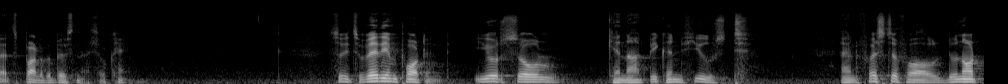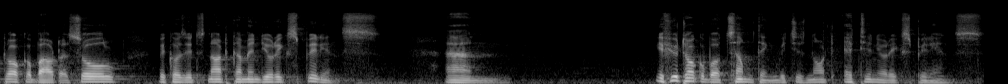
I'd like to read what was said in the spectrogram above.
That's part of the business, okay. So it's very important, your soul cannot be confused. And first of all, do not talk about a soul because it's not come into your experience. And if you talk about something which is not yet in your experience,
